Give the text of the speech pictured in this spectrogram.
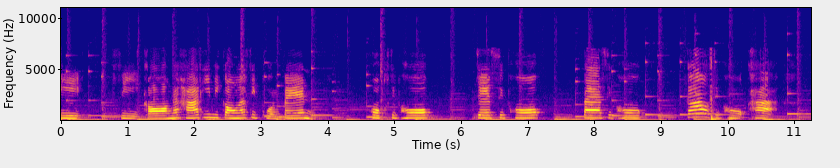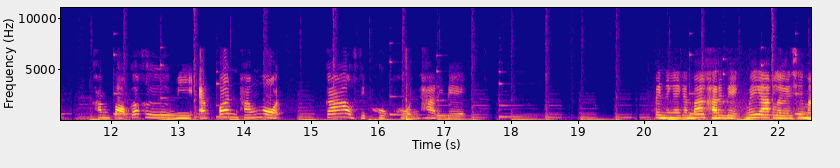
อีก 4 กองนะคะ ที่มีกองละ 10 ผลเป็น 66 76 86 96 ค่ะ คำตอบก็คือมีแอปเปิลทั้งหมด 96 ผลค่ะเด็กๆ เป็นยังไงกันบ้างคะเด็กๆ ไม่ยากเลยใช่ไหม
